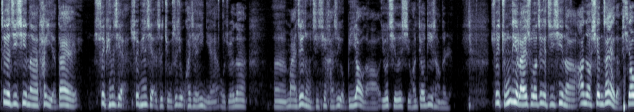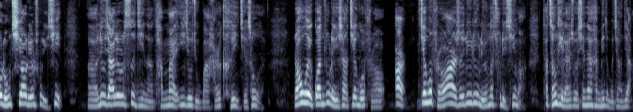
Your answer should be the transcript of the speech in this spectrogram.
这个机器呢，它也带。碎屏险，碎屏险是九十九块钱一年，我觉得，嗯，买这种机器还是有必要的啊，尤其是喜欢掉地上的人。所以总体来说，这个机器呢，按照现在的骁龙七幺零处理器，呃，六加六十四 G 呢，它卖一九九八还是可以接受的。然后我也关注了一下坚果 Pro 二，坚果 Pro 二是六六零的处理器嘛，它整体来说现在还没怎么降价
